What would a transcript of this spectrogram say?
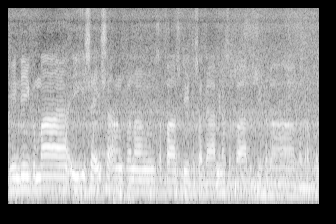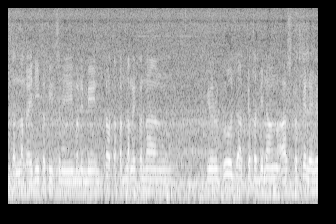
8. Hindi ko maiisa-isa ang kanang sapatos dito sa dami ng sapatos dito mga kaprak. Puntan lang kayo dito dito sa monumento. Tapat lang ito ng Pure Gold at katabi ng Astrotel. Eh.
